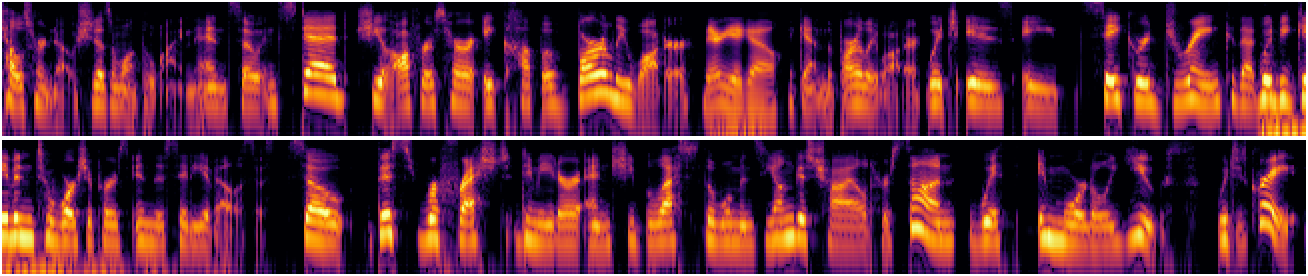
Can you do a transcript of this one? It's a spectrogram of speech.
tells her no, she doesn't want the wine. And so instead, she offers her a cup of barley water. There you go. Again, the barley water, which is a sacred drink that would be given to worshippers in the city of Eleusis. So this refreshed Demeter, and she blessed the woman's youngest child, her son, with immortal youth, which is great.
